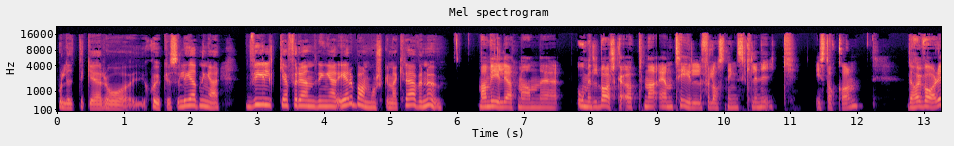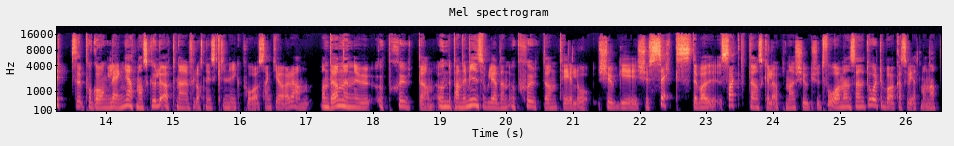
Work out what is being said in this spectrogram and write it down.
politiker och sjukhusledningar. Vilka förändringar är det barnmorskorna kräver nu? Man vill ju att man eh, omedelbart ska öppna en till förlossningsklinik i Stockholm. Det har ju varit på gång länge att man skulle öppna en förlossningsklinik på Sankt Göran, men den är nu uppskjuten. Under pandemin så blev den uppskjuten till 2026. Det var sagt att den skulle öppna 2022, men sedan ett år tillbaka så vet man att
